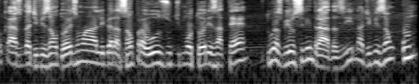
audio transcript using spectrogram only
No caso da divisão 2, uma liberação para uso de motores até 2.000 cilindradas. E na divisão 1,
